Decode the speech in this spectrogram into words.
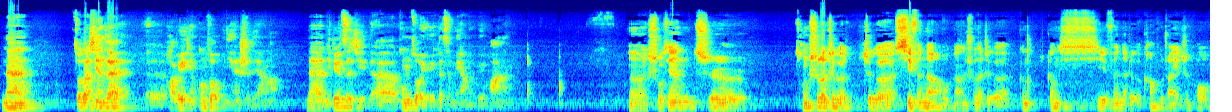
那做到现在，呃，华为已经工作五年时间了。那你对自己的工作有一个怎么样的规划呢？嗯，首先是从事了这个这个细分的，我刚才说的这个更更细分的这个康复专业之后，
